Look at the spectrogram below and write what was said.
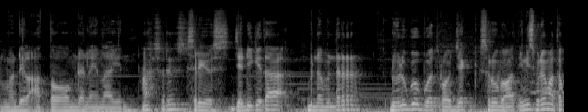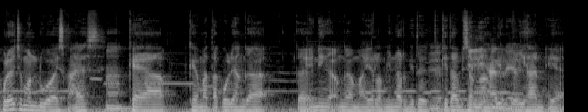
model atom dan lain-lain. Ah serius? Serius. Jadi kita bener-bener dulu gue buat project seru banget. Ini sebenarnya mata kuliah cuma dua SKS. Hah? Kayak kayak mata kuliah nggak kayak ini nggak nggak mayor lah minor gitu. Ya, kita bisa ngambil ya? pilihan ya.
